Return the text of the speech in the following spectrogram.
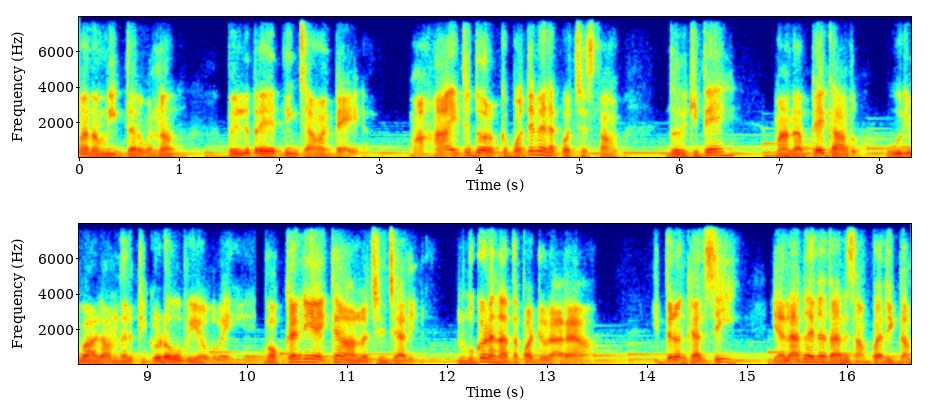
మనం ఇద్దరు ఉన్నాం వెళ్ళి ప్రయత్నించామంటే మహా అయితే దొరకకపోతే వెనక్కి వచ్చేస్తాం. దొరికితే మనబ్బే కాదు ఊరి వాళ్ళందరికీ కూడా ఉపయోగమే. ఒక్కరిని అయితే ఆలోచించాలి. నువ్వు కూడా నాతో పాటు రారా? ఇద్దరం కలిసి ఎలాగైనా దాన్ని సంపాదిద్దాం.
